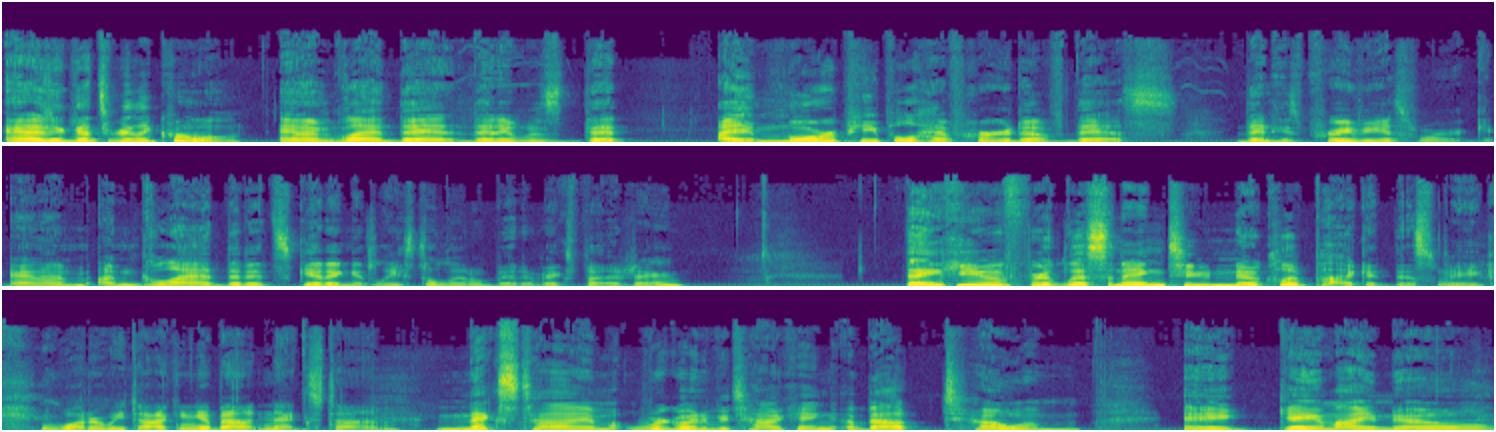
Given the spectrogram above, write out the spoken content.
and I think that's really cool. And I'm glad that that it was that I more people have heard of this than his previous work and I'm I'm glad that it's getting at least a little bit of exposure. Thank you for listening to No Clip Podcast this week. What are we talking about next time? Next time, we're going to be talking about Toem, a game I know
